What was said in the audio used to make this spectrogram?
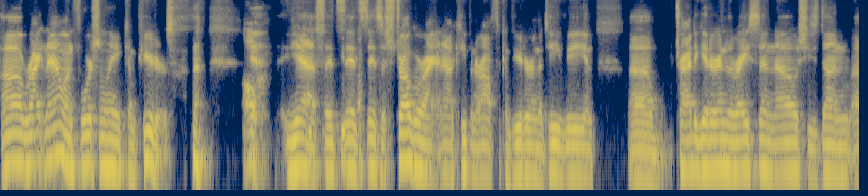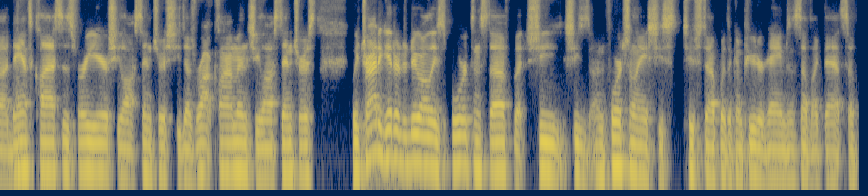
Uh, right now, unfortunately, computers. oh. yes, it's it's it's a struggle right now keeping her off the computer and the TV. And uh, tried to get her into the racing. No, she's done uh, dance classes for a year. She lost interest. She does rock climbing. She lost interest we try to get her to do all these sports and stuff, but she she's unfortunately she's too stuck with the computer games and stuff like that. So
